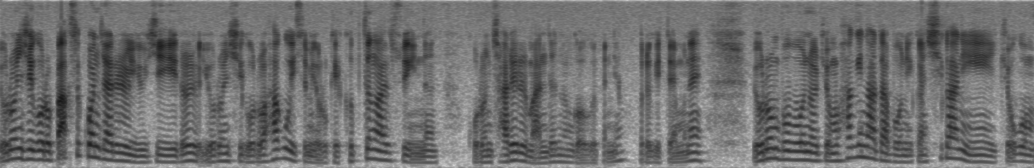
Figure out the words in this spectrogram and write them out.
요런 식으로 박스권 자리를 유지를 요런 식으로 하고 있으면 이렇게 급등할 수 있는 그런 자리를 만드는 거거든요. 그렇기 때문에 요런 부분을 좀 확인하다 보니까 시간이 조금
